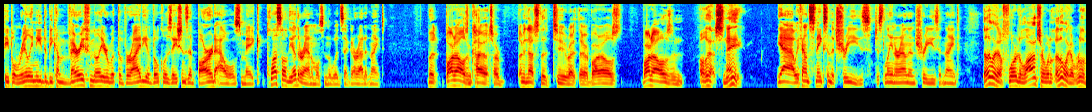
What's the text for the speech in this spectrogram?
People really need to become very familiar with the variety of vocalizations that barred owls make, plus all the other animals in the woods that are out at night. But barred owls and coyotes are, I mean, that's the two right there. Barred owls, barred owls, and oh, look at that snake. Yeah, we found snakes in the trees, just laying around in the trees at night. They look like a fer-de-lance or what, they look like a real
